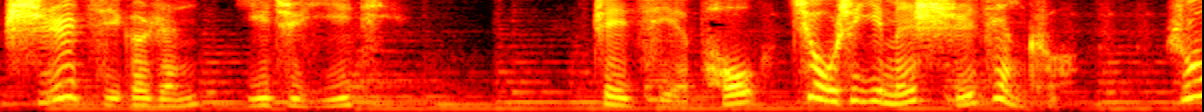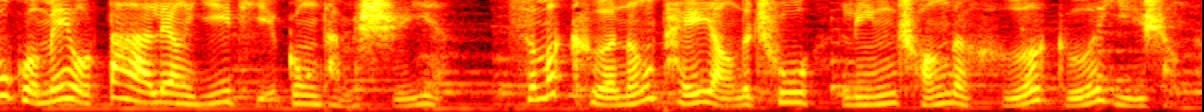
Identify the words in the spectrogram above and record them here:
十几个人一具遗体，这解剖就是一门实践课。如果没有大量遗体供他们实验，怎么可能培养得出临床的合格医生呢？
